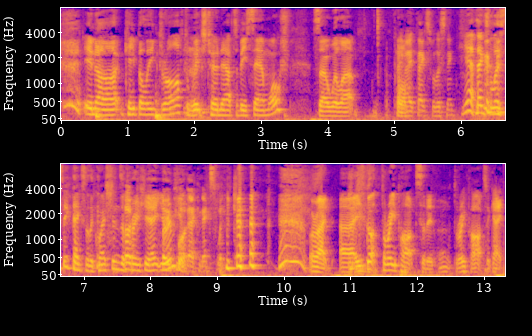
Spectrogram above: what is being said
in our keeper league draft, which turned out to be Sam Walsh. So we'll. Uh, Hey, mate, thanks for listening. yeah, thanks for listening. Thanks for the questions. Appreciate your Hope input. back next week. All right, uh, he's got three parts to this. Ooh, three parts, okay.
